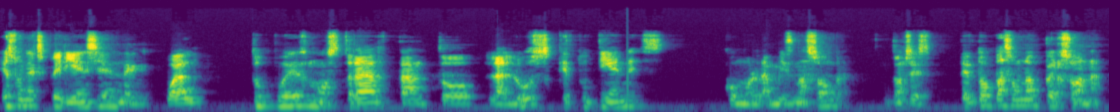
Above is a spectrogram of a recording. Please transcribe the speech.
es una experiencia en la cual tú puedes mostrar tanto la luz que tú tienes como la misma sombra. Entonces, te topas a una persona,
